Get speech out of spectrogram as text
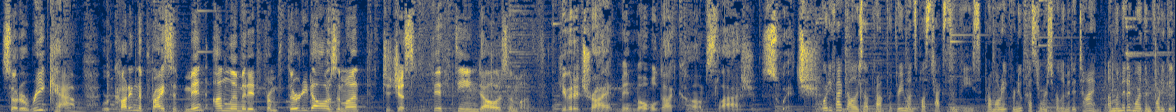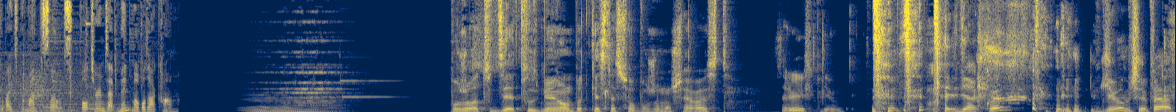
So to recap, we're cutting the price of Mint Unlimited from $30 a month to just $15 a month. Give it a try at mintmobile.com slash switch. $45 upfront for three months plus taxes and fees. Promo rate for new customers for limited time. Unlimited more than 40 gigabytes per month. Slows. Full terms at mintmobile.com. Bonjour à toutes et à tous, bienvenue dans le podcast La Soir. Bonjour mon cher Rust. Salut Guillaume. T'allais dire quoi Guillaume, je sais pas. Ouais,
